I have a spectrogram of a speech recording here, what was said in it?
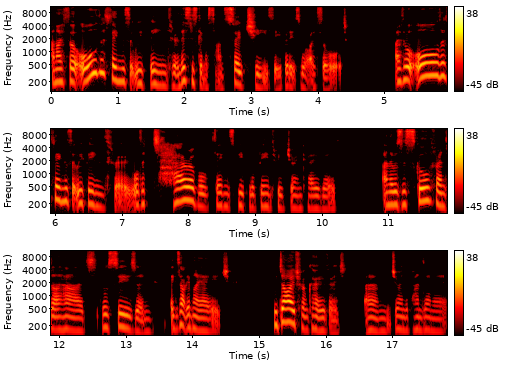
And I thought all the things that we've been through, and this is going to sound so cheesy, but it's what I thought. I thought all the things that we've been through, all the terrible things people have been through during COVID. And there was a school friend I had called Susan, exactly my age, who died from COVID um, during the pandemic.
